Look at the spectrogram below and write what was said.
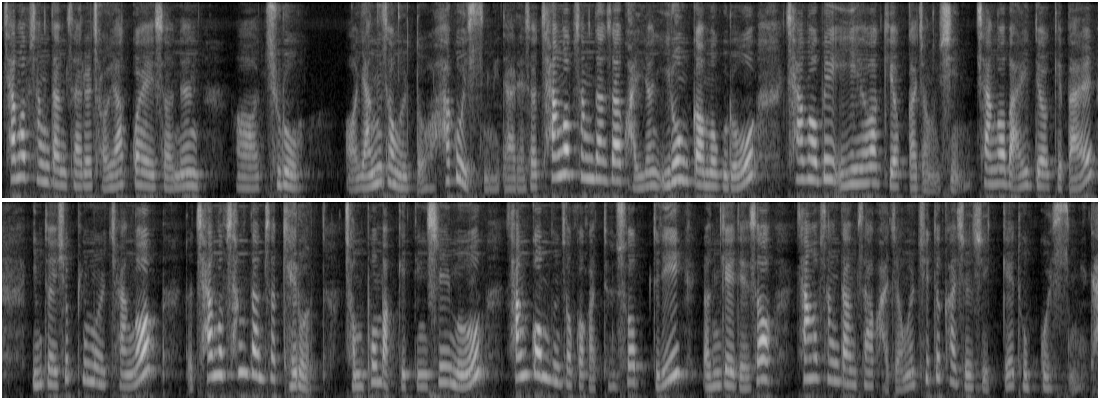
창업 상담사를 저희 학과에서는 어, 주로 어, 양성을 또 하고 있습니다. 그래서 창업 상담사 관련 이론 과목으로 창업의 이해와 기업가 정신, 창업 아이디어 개발, 인터넷 쇼핑몰 창업, 또 창업 상담사 개론, 점포 마케팅 실무, 상권 분석과 같은 수업들이 연계돼서 창업 상담사 과정을 취득하실 수 있게 돕고 있습니다.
